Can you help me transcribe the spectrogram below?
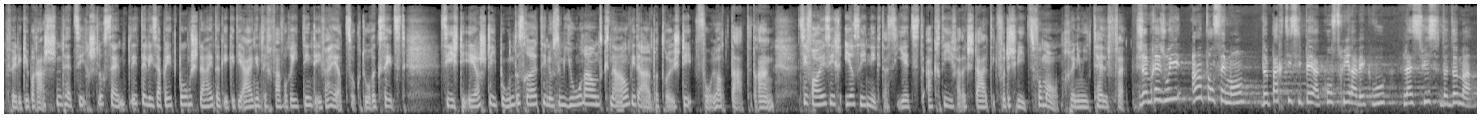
Völlig überraschend hat sich schlussendlich Elisabeth Baumschneider gegen die eigentliche Favoritin Eva Herzog durchgesetzt. Sie ist die erste Bundesrätin aus dem Jura und genau wie der Albert Rösti voller Tatendrang. Sie freuen sich irrsinnig, dass sie jetzt aktiv an der Gestaltung der Schweiz vom Morgen können mithelfen können. Je me réjouis intensément de participer à construire avec vous la Suisse de demain.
